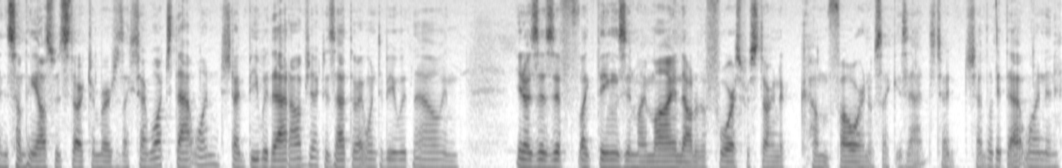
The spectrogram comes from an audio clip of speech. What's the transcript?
and something else would start to emerge. It's like, should I watch that one? Should I be with that object? Is that the right one to be with now? And you know, it's as if like things in my mind out of the forest were starting to come forward. And I was like, is that, should I, should I look at that one? And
